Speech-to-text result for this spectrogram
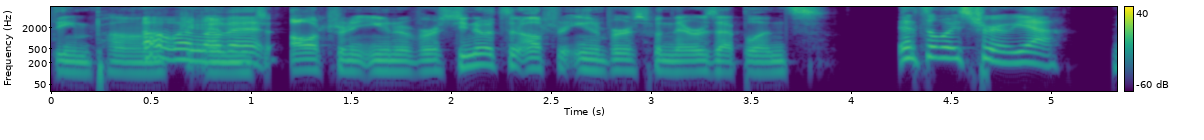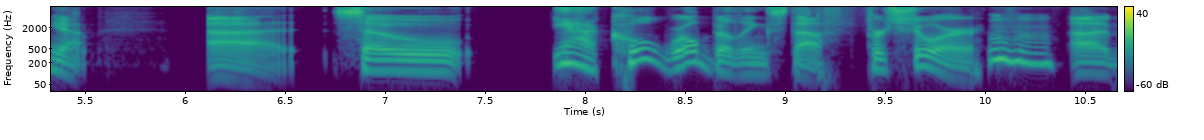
steampunk. Oh, I love and it. Alternate universe. You know, it's an alternate universe when there were zeppelins. It's always true, yeah. Yeah. Uh, so yeah, cool world building stuff for sure. hmm Uh,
